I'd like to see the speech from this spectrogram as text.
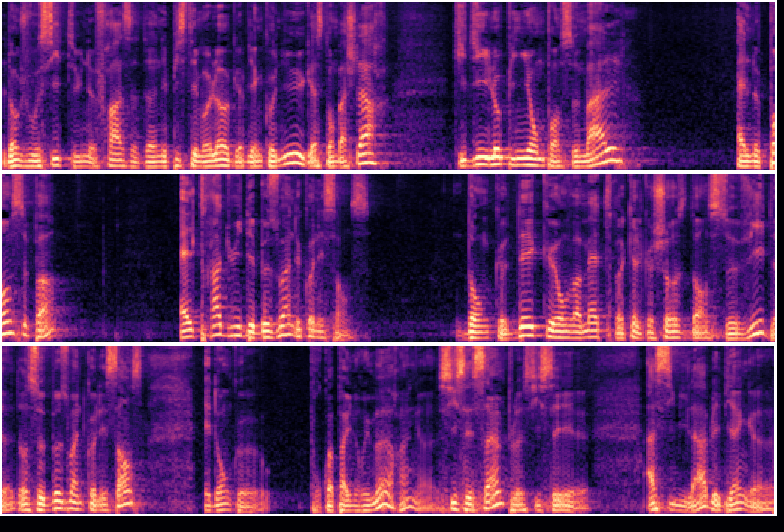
donc je vous cite une phrase d'un épistémologue bien connu, Gaston Bachelard, qui dit L'opinion pense mal, elle ne pense pas, elle traduit des besoins de connaissance. Donc dès qu'on va mettre quelque chose dans ce vide, dans ce besoin de connaissance, et donc euh, pourquoi pas une rumeur, hein, si c'est simple, si c'est assimilable, eh bien euh,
